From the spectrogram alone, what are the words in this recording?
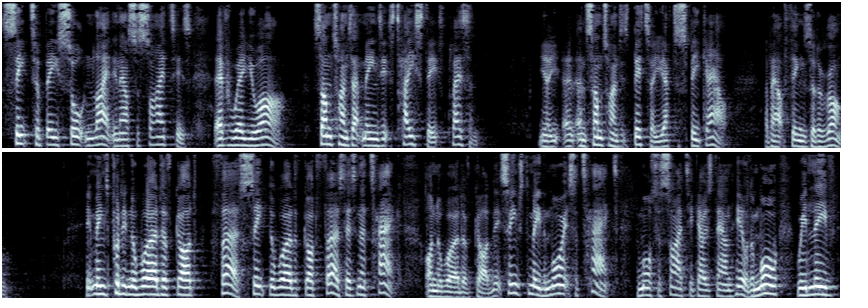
Seek to be salt and light in our societies, everywhere you are. Sometimes that means it's tasty, it's pleasant. You know, and, and sometimes it's bitter. You have to speak out about things that are wrong. It means putting the Word of God first. Seek the Word of God first. There's an attack on the Word of God. And it seems to me the more it's attacked, the more society goes downhill. The more we leave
